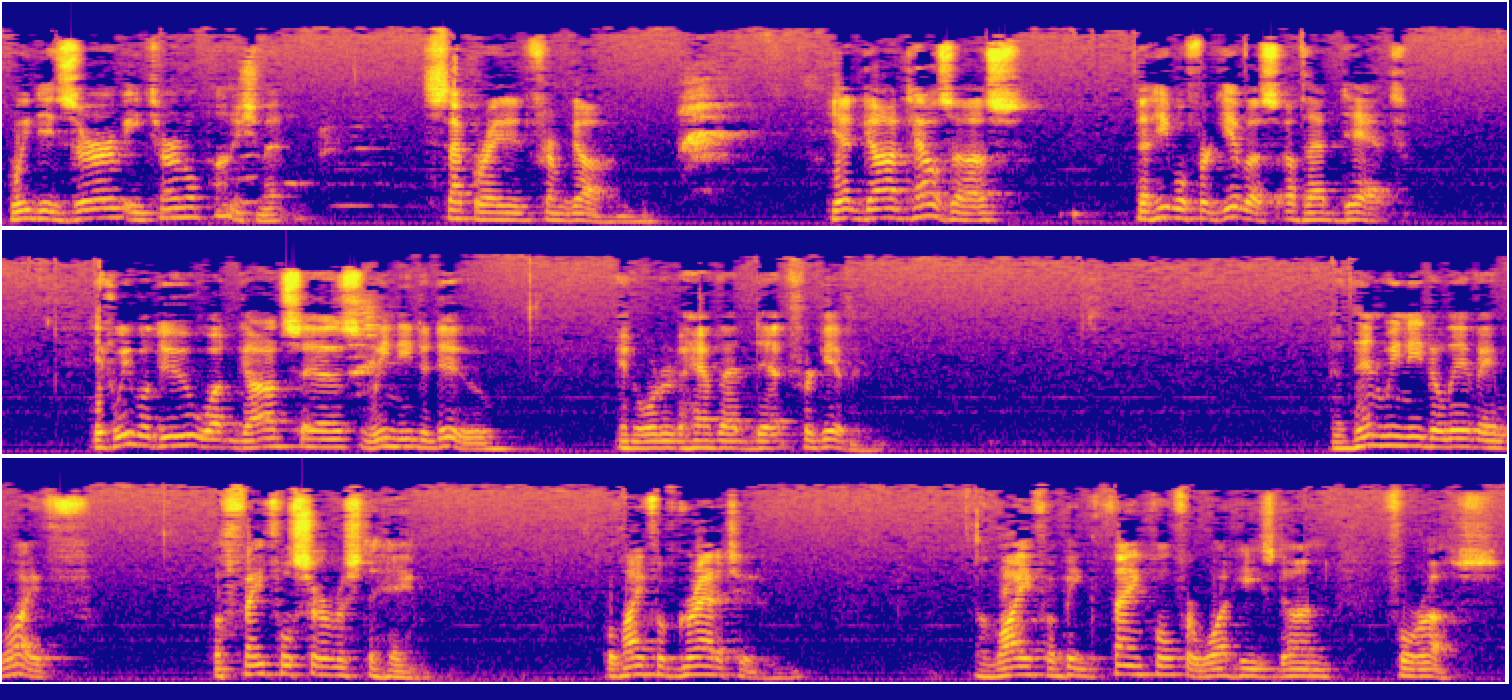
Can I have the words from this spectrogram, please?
We deserve eternal punishment separated from God. Yet God tells us that He will forgive us of that debt if we will do what God says we need to do in order to have that debt forgiven. And then we need to live a life of faithful service to Him, a life of gratitude, a life of being thankful for what He's done for us.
